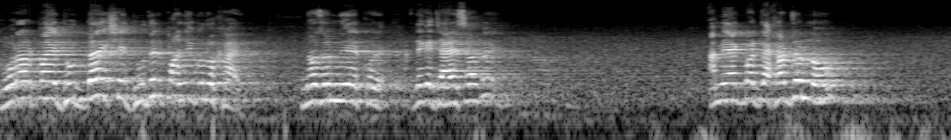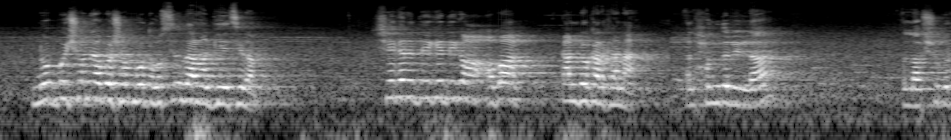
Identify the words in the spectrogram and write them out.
ঘোড়ার পায়ে দুধ দেয় সেই দুধের পানিগুলো খায়। নজর নিয়ে করে, দেখে জায়জ হবে? আমি একবার দেখার জন্য নব্বই সনে অবসম্মত হোসেন দাঁড়া গিয়েছিলাম। সেখানে দেখে দেখে অবাক কাণ্ড কারখানা। আলহামদুলিল্লাহ, আল্লাহ শুক্র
